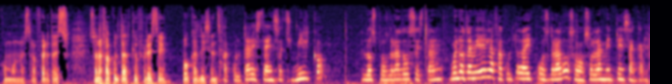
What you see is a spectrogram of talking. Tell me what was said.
como nuestra oferta. Es, es una facultad que ofrece pocas La licencias. facultad está en Xochimilco, los posgrados están... Bueno, ¿también en la facultad hay posgrados o solamente en San Carlos?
